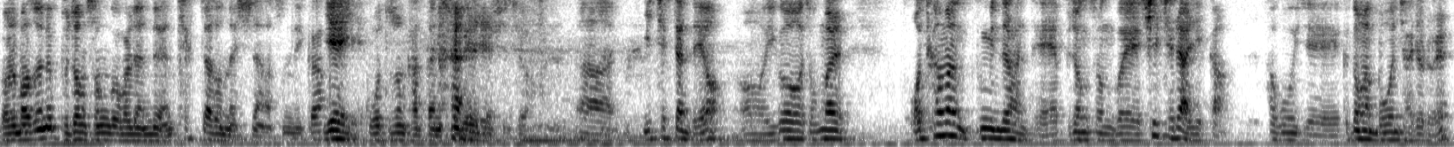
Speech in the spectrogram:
얼마 전에 부정선거 관련된 책자도 내시지 않았습니까? 예, 예. 그것도 좀 간단히 소개해 예. 주시죠. 아, 이 책자인데요. 어, 이거 정말 어떻게 하면 국민들한테 부정선거의 실체를 알릴까 하고 이제 그동안 모은 자료를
